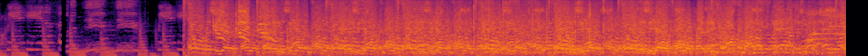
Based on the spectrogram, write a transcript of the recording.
not. President Barack Obama, and I just want to tell you,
